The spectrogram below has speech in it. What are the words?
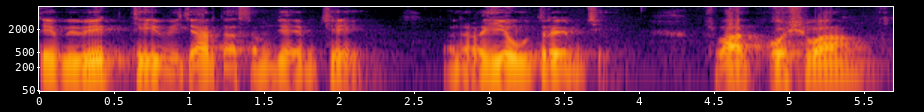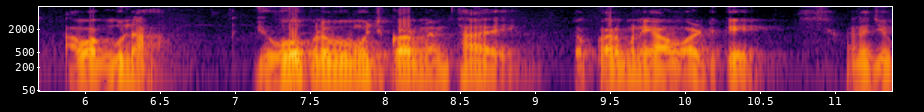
તે વિવેકથી વિચારતા સમજાય એમ છે અને હૈયે ઉતરે એમ છે. સ્વાદ પોષવા, આવા ગુના જુઓ પ્રભુમુજ કર્મ એમ થાય, તો કર્મની આવ અટકે અને જીવ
